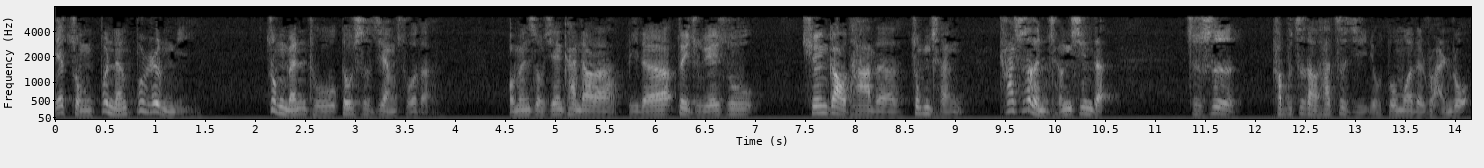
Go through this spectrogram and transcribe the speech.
也总不能不认你。”众门徒都是这样说的。我们首先看到了彼得对主耶稣宣告他的忠诚，他是很诚心的，只是他不知道他自己有多么的软弱。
